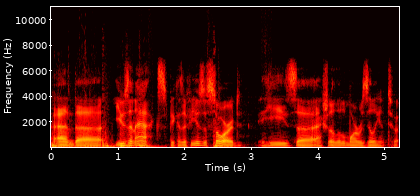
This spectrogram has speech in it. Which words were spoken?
And uh, use an axe because if you use a sword, he's uh, actually a little more resilient to it.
